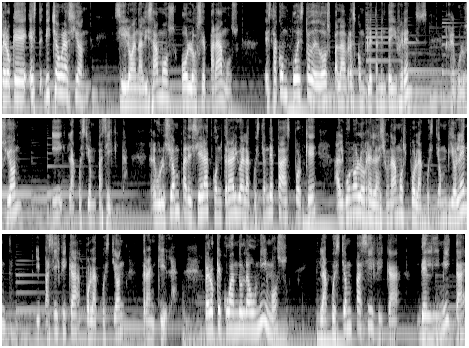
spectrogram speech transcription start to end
pero que este, dicha oración, si lo analizamos o lo separamos, está compuesto de dos palabras completamente diferentes, revolución y la cuestión pacífica. Revolución pareciera contrario a la cuestión de paz porque algunos lo relacionamos por la cuestión violenta y pacífica por la cuestión tranquila. Pero que cuando la unimos, la cuestión pacífica delimita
